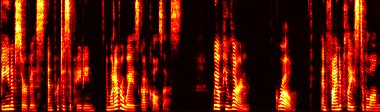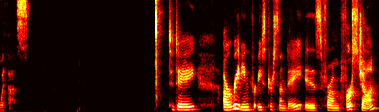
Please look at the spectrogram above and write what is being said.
being of service, and participating in whatever ways God calls us. We hope you learn, grow, and find a place to belong with us. Today, our reading for Easter Sunday is from 1 John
